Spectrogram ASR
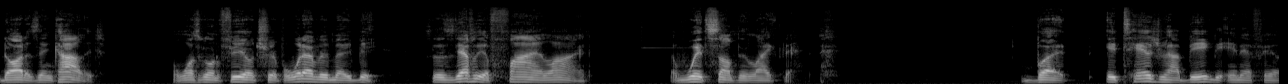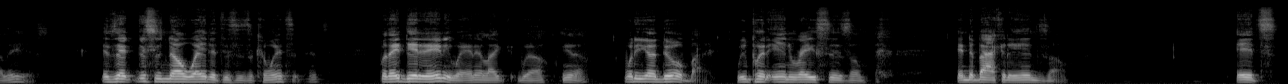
daughter's in college or wants to go on a field trip or whatever it may be. So there's definitely a fine line with something like that. But it tells you how big the NFL is. Is that this is no way that this is a coincidence. But they did it anyway, and they're like, well, you know, what are you gonna do about it? We put in racism in the back of the end zone. It's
